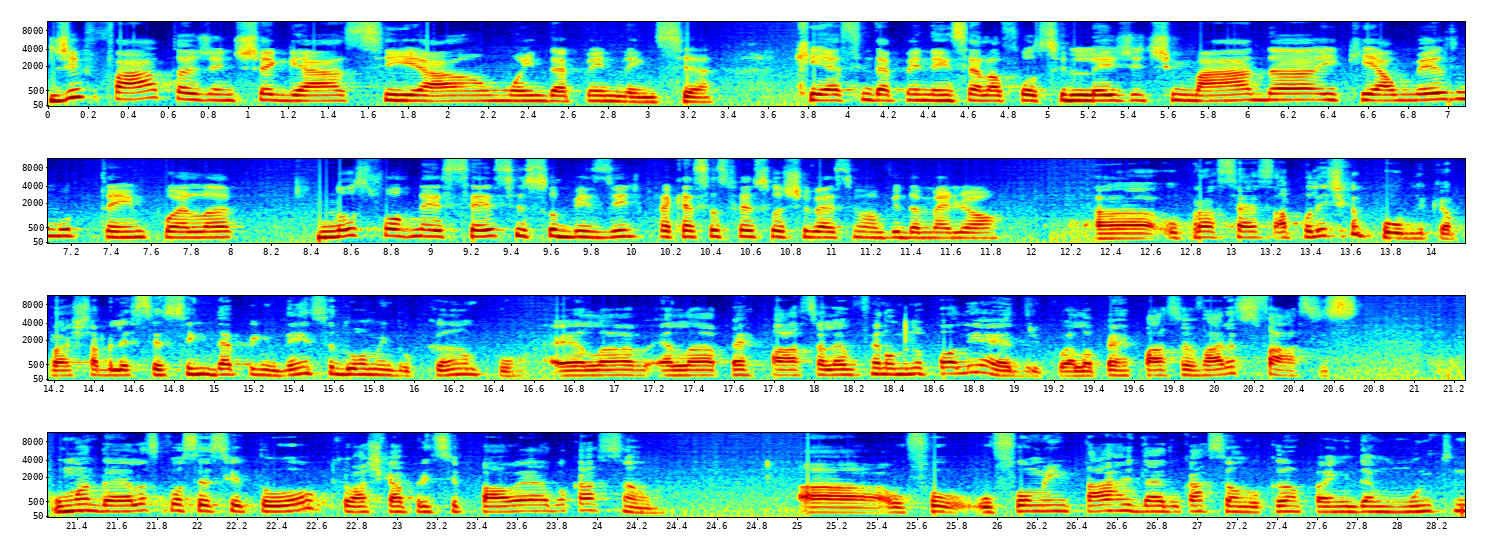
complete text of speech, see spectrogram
de fato a gente chegasse a uma independência, que essa independência ela fosse legitimada e que ao mesmo tempo ela nos fornecesse subsídio para que essas pessoas tivessem uma vida melhor? Uh, o processo, a política pública para estabelecer essa independência do homem do campo, ela, ela perpassa, ela é um fenômeno poliédrico, ela perpassa várias faces. Uma delas que você citou, que eu acho que é a principal, é a educação. Uh, o, o fomentar da educação no campo ainda é muito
